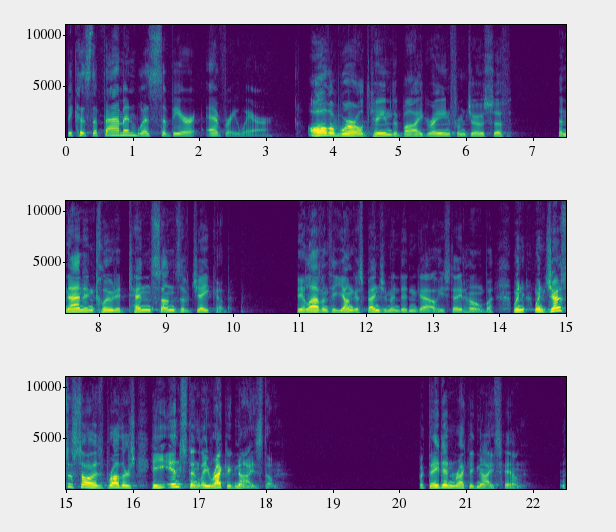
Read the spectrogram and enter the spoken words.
because the famine was severe everywhere. All the world came to buy grain from Joseph and that included 10 sons of Jacob. The 11th, the youngest Benjamin, didn't go. He stayed home. But when, when Joseph saw his brothers, he instantly recognized them. But they didn't recognize him.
